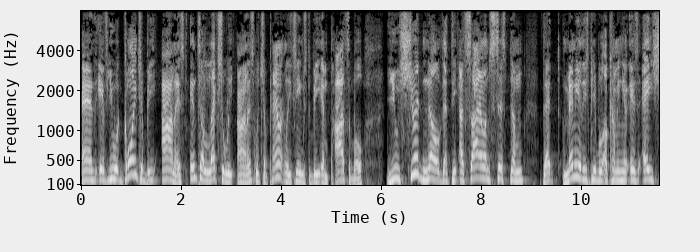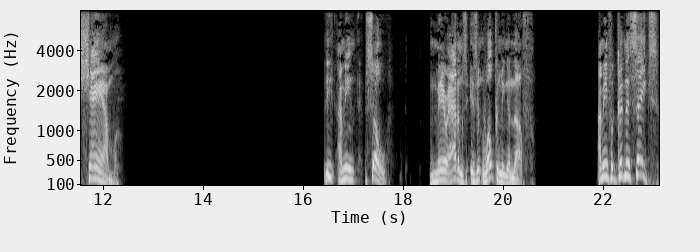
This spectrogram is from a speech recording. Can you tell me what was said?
And if you were going to be honest, intellectually honest, which apparently seems to be impossible, you should know that the asylum system that many of these people are coming here is a sham. I mean, so Mayor Adams isn't welcoming enough. I mean, for goodness sakes,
